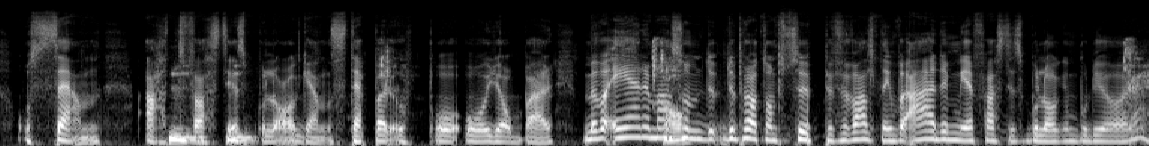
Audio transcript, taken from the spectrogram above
och sen att mm. fastighetsbolagen steppar upp och, och, jobbar. Men vad är det man ja. som, du, du pratar om superförvaltning, vad är det mer fastighetsbolagen borde göra?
